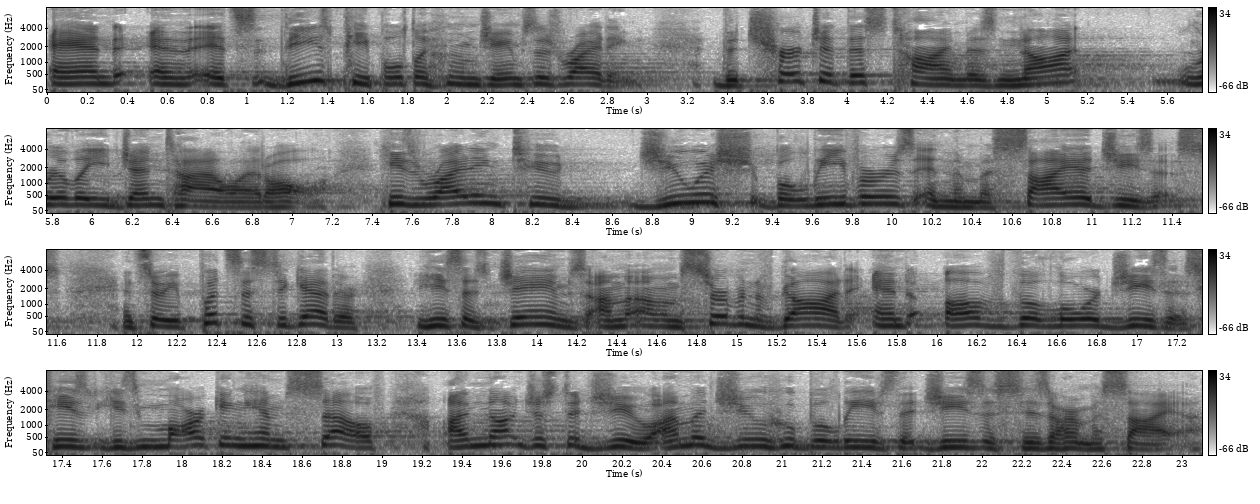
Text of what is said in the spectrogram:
And, and it's these people to whom James is writing. The church at this time is not really Gentile at all. He's writing to Jewish believers in the Messiah Jesus. And so he puts this together. He says, James, I'm, I'm a servant of God and of the Lord Jesus. He's, he's marking himself. I'm not just a Jew, I'm a Jew who believes that Jesus is our Messiah,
